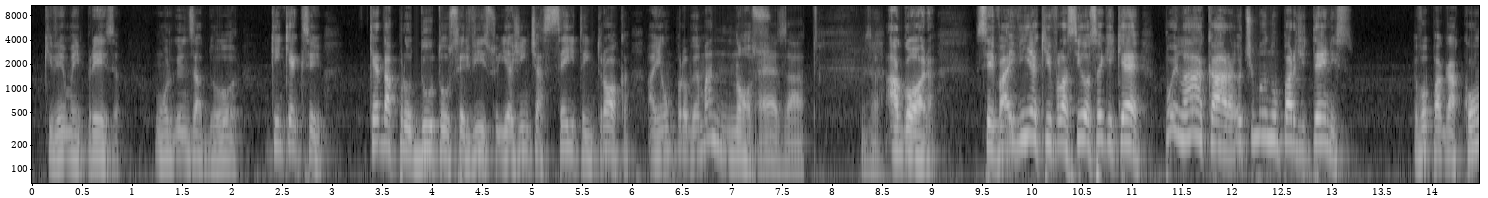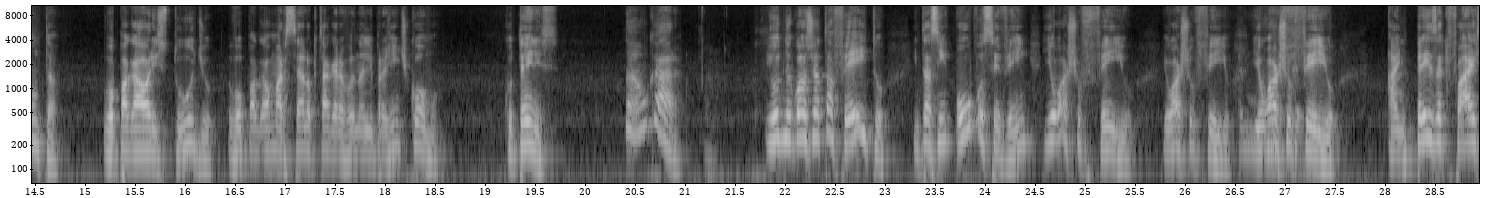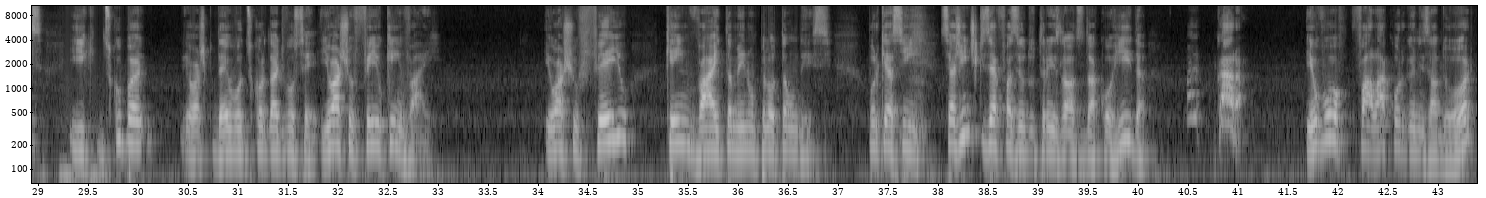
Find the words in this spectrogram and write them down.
que vem uma empresa, um organizador, quem quer que seja, quer dar produto ou serviço e a gente aceita em troca, aí é um problema nosso. É, exato. exato. Agora, você vai vir aqui e falar assim, ô, oh, você que quer? Põe lá, cara, eu te mando um par de tênis. Eu vou pagar a conta, eu vou pagar a hora estúdio, eu vou pagar o Marcelo que tá gravando ali pra gente como? Com o tênis? Não, cara. E o negócio já tá feito. Então, assim, ou você vem, e eu acho feio. Eu acho feio. É e eu acho feio. feio a empresa que faz, e desculpa, eu acho que daí eu vou discordar de você. E eu acho feio quem vai. Eu acho feio quem vai também num pelotão desse. Porque assim, se a gente quiser fazer do três lados da corrida, cara, eu vou falar com o organizador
